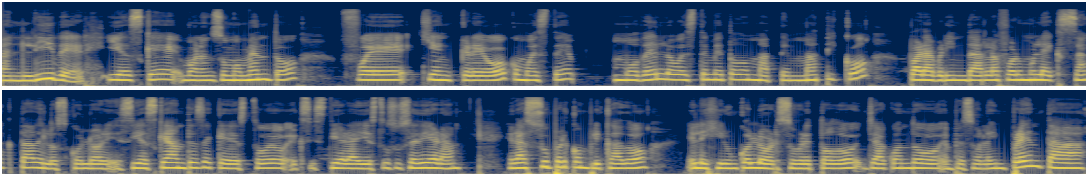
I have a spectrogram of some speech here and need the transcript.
tan líder. Y es que, bueno, en su momento fue quien creó como este modelo, este método matemático para brindar la fórmula exacta de los colores. Y es que antes de que esto existiera y esto sucediera, era súper complicado elegir un color, sobre todo ya cuando empezó la imprenta,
